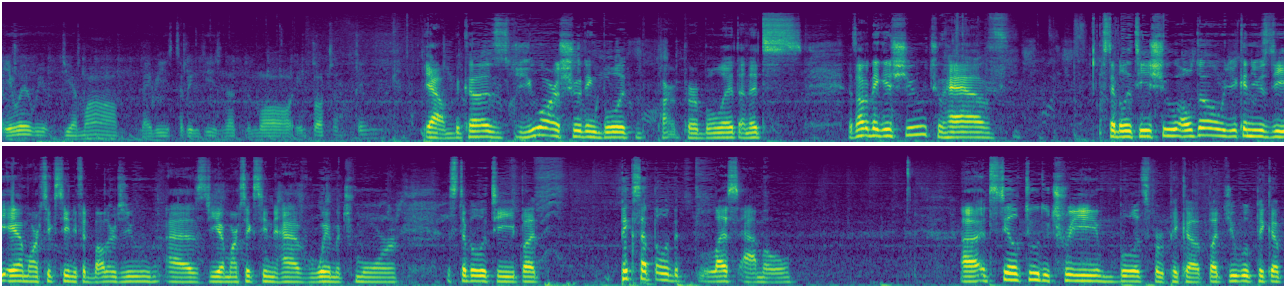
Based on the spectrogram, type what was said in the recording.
Anyway, with DMR, maybe stability is not the more important thing. Yeah, because you are shooting bullet per, bullet, and it's it's not a big issue to have stability issue. Although you can use the AMR16 if it bothers you, as the AMR16 have way much more stability, but picks up a little bit less ammo. Uh, it's still two to three bullets per pickup, but you will pick up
